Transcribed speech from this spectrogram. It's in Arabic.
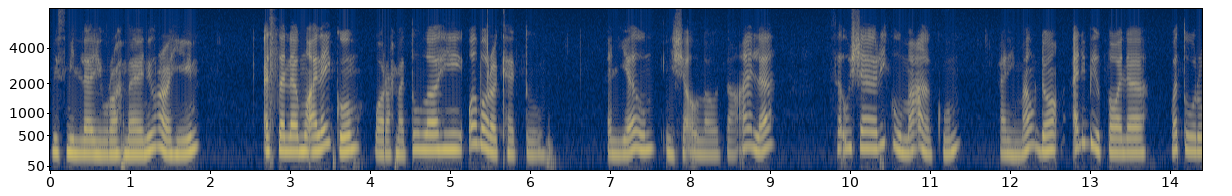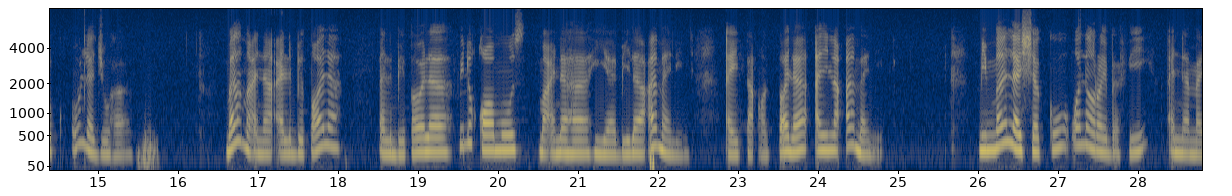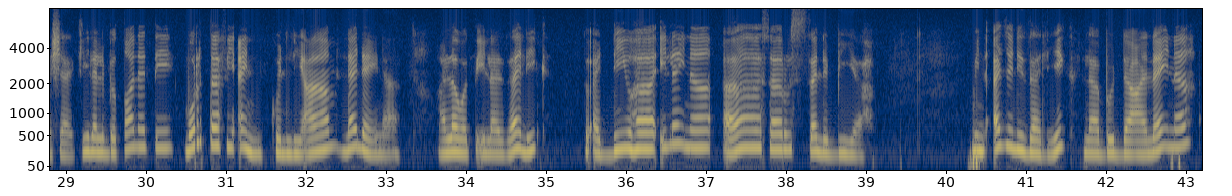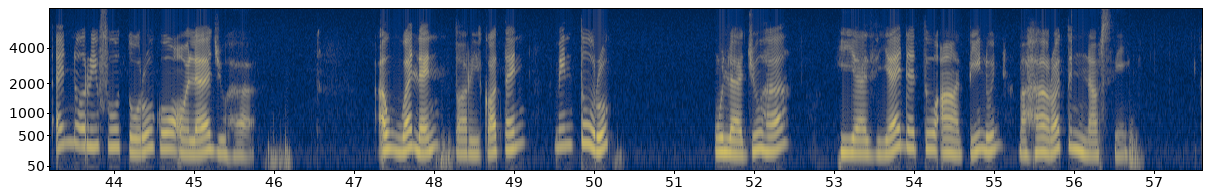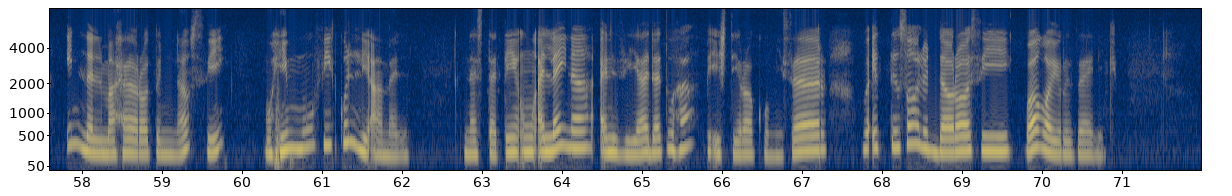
بسم الله الرحمن الرحيم السلام عليكم ورحمة الله وبركاته اليوم إن شاء الله تعالى سأشارك معكم عن موضوع البطالة وطرق علاجها ما معنى البطالة؟ البطالة في القاموس معناها هي بلا عمل أي تعطل عن العمل مما لا شك ولا ريب فيه أن مشاكل البطالة مرتفعة كل عام لدينا. علاوة إلى ذلك تؤديها إلينا آثار السلبية. من أجل ذلك لابد علينا أن نعرف طرق علاجها. أولا طريقة من طرق علاجها هي زيادة عاطل مهارة النفس. إن المهارة النفس مهم في كل عمل. نستطيع علينا أن زيادتها باشتراك مسار واتصال الدراسي وغير ذلك.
